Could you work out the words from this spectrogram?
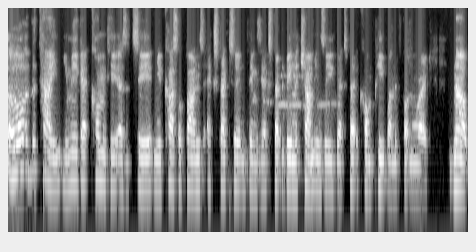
A lot of the time, you may get commentators that say Newcastle fans expect certain things. They expect to be in the Champions League. They expect to compete when they've got right. Now,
